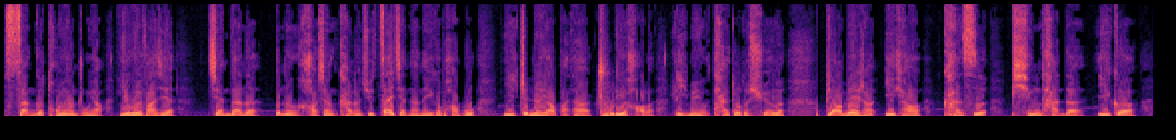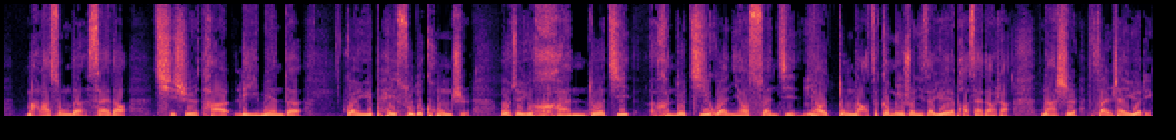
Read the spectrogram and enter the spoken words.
三个同样重要。你会发现。简单的不能，好像看上去再简单的一个跑步，你真正要把它处理好了，里面有太多的学问。表面上一条看似平坦的一个马拉松的赛道，其实它里面的关于配速的控制，我觉得有很多机很多机关你要算尽，你要动脑子，更不用说你在越野跑赛道上，那是翻山越岭，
